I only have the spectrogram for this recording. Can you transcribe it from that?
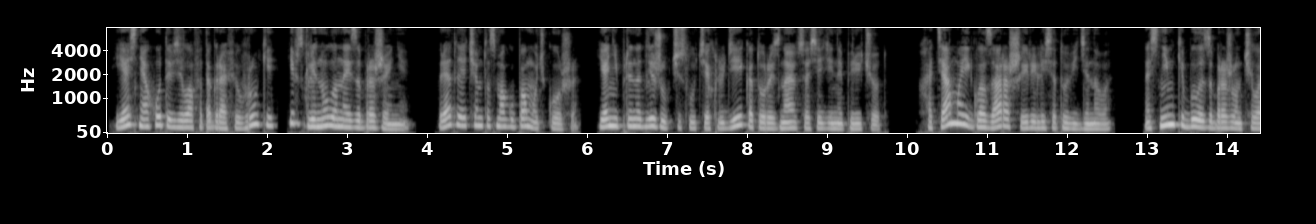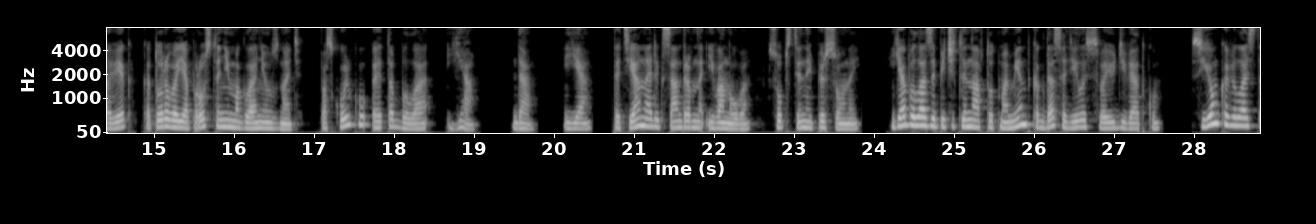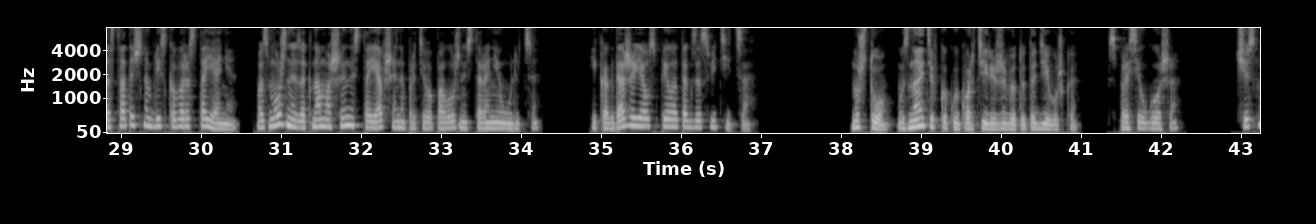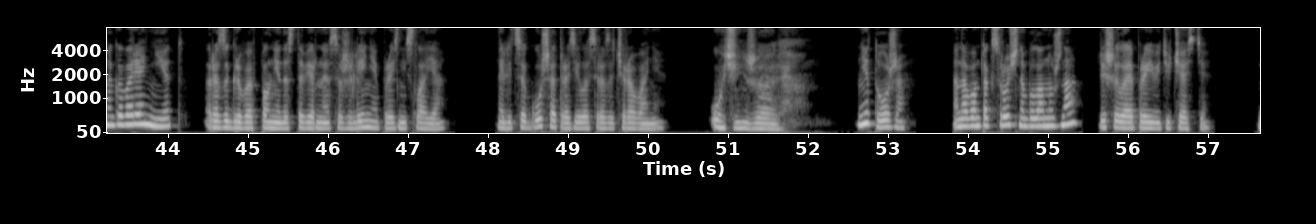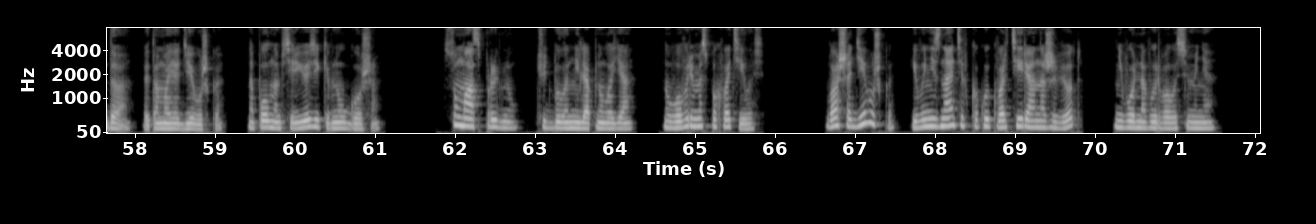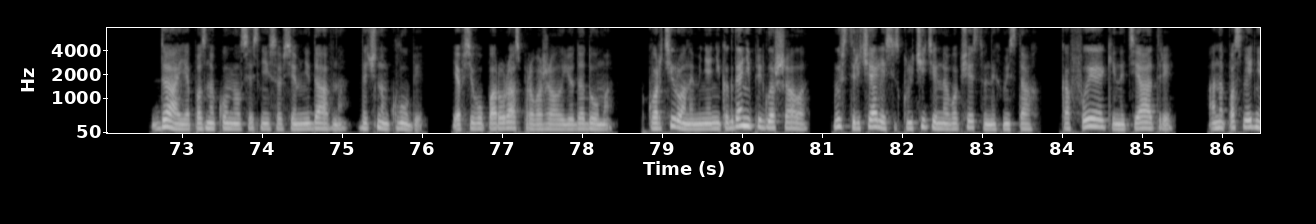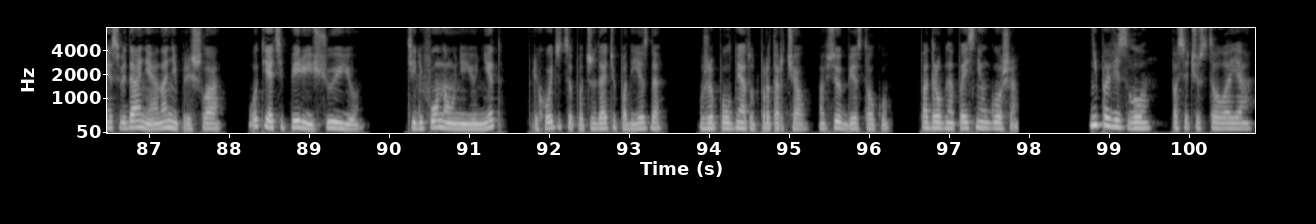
Я с неохотой взяла фотографию в руки и взглянула на изображение. Вряд ли я чем-то смогу помочь Гоше. Я не принадлежу к числу тех людей, которые знают соседей наперечет. Хотя мои глаза расширились от увиденного. На снимке был изображен человек, которого я просто не могла не узнать, поскольку это была я. Да, я, Татьяна Александровна Иванова, собственной персоной. Я была запечатлена в тот момент, когда садилась в свою девятку. Съемка велась с достаточно близкого расстояния, возможно, из окна машины, стоявшей на противоположной стороне улицы. И когда же я успела так засветиться? «Ну что, вы знаете, в какой квартире живет эта девушка?» — спросил Гоша. «Честно говоря, нет», — разыгрывая вполне достоверное сожаление, произнесла я. На лице Гоши отразилось разочарование. «Очень жаль». «Мне тоже. Она вам так срочно была нужна?» — решила я проявить участие. «Да, это моя девушка», — на полном серьезе кивнул Гоша. «С ума спрыгнул», — чуть было не ляпнула я, но вовремя спохватилась. «Ваша девушка? И вы не знаете, в какой квартире она живет?» — невольно вырвалось у меня. «Да, я познакомился с ней совсем недавно, в ночном клубе. Я всего пару раз провожал ее до дома. В квартиру она меня никогда не приглашала. Мы встречались исключительно в общественных местах. Кафе, кинотеатре. А на последнее свидание она не пришла. Вот я теперь ищу ее. Телефона у нее нет. Приходится поджидать у подъезда. Уже полдня тут проторчал, а все без толку. Подробно пояснил Гоша. Не повезло, посочувствовала я.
